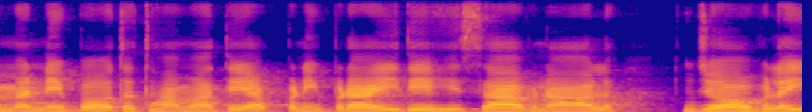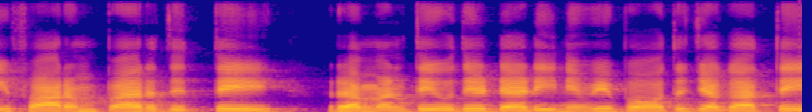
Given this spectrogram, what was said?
ਅਮਨ ਨੇ ਬਹੁਤ ਥਾਵਾਂ ਤੇ ਆਪਣੀ ਪੜ੍ਹਾਈ ਦੇ ਹਿਸਾਬ ਨਾਲ ਜੌਬ ਲਈ ਫਾਰਮ ਭਰ ਦਿੱਤੇ। ਰਮਨ ਤੇ ਉਹਦੇ ਡੈਡੀ ਨੇ ਵੀ ਬਹੁਤ ਜਗ੍ਹਾ ਤੇ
